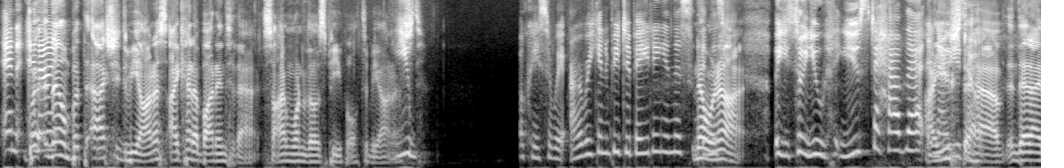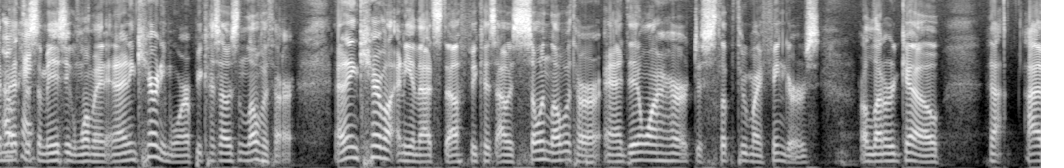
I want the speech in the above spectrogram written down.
And, and But I, no, but actually, to be honest, I kind of bought into that. So I'm one of those people, to be honest. You- okay, so wait, are we going to be debating in this? no, in we're this- not. Oh, So you used to have that, and I now you used to don't. have, and then I met Okay. this amazing woman, and I didn't care anymore because I was in love with her. And I didn't care about any of that stuff because I was so in love with her, and I didn't want her to slip through my fingers or let her go. That I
